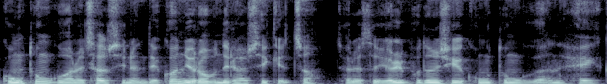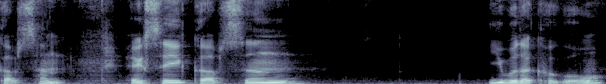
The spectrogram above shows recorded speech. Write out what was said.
공통 구간을 찾을 수 있는데 그건 여러분들이 할 수 있겠죠. 자, 그래서 연립부등식의 공통 구간 회계 값은 x의 값은 2보다 크고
